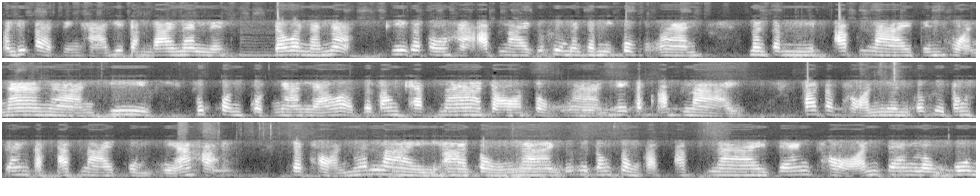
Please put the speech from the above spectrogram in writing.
วันที่แปดสิงหาที่จำได้แน่นเลยอืมแล้ววันนั้นน่ะ พี่ก็โทรหา upline ก็คือมันจะมีกลุ่มงาน มันจะมี upline เป็นหัวหน้างานที่ทุกคนกดงานแล้วอะจะต้องแคปหน้าจอส่งงานให้กับ upline ถ้าจะถอนเงินก็คือต้องแจ้งกับ upline กลุ่มเนี้ยค่ะ จะถอนเมื่อไหร่อ่าส่งงานก็คือต้องส่งกับอัพไลน์ แจ้งถอนแจ้งลงหุ้น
